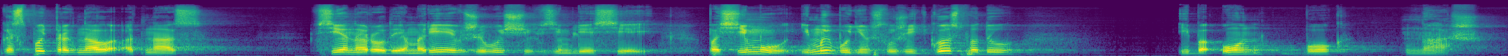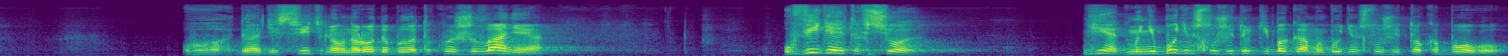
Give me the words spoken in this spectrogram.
Господь прогнал от нас все народы Амареев, живущих в земле сей. Посему и мы будем служить Господу, ибо Он Бог наш. О, да, действительно, у народа было такое желание, увидя это все, нет, мы не будем служить другим богам, мы будем служить только Богу.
